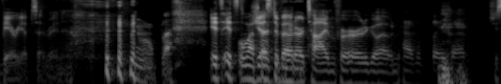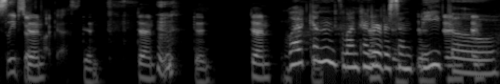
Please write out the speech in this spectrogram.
very upset right now. it's it's just about our time for her to go out and have a playtime. she sleeps during the podcast. Dun, dun, dun, what can one hundred percent be though?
